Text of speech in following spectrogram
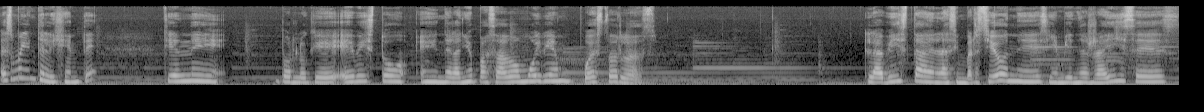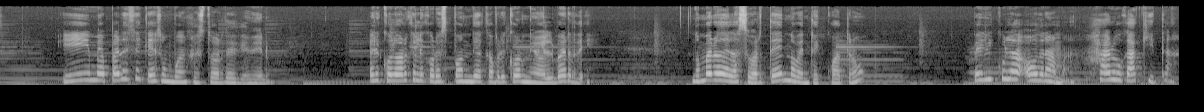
es muy inteligente. Tiene, por lo que he visto en el año pasado, muy bien puestas las la vista en las inversiones y en bienes raíces y me parece que es un buen gestor de dinero el color que le corresponde a Capricornio, el verde. Número de la suerte, 94. Película o drama, Harugakita.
